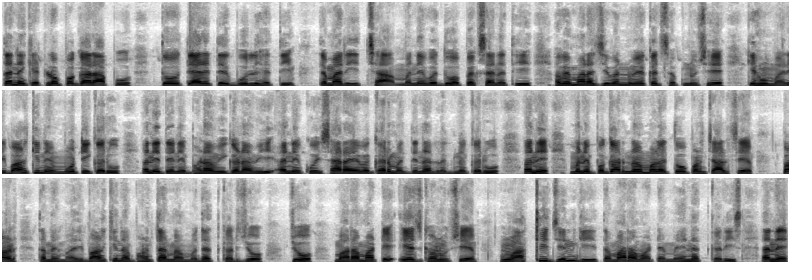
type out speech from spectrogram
તને કેટલો પગાર આપું? તો ત્યારે તે બોલી હતી, તમારી ઈચ્છા, મને વધુ અપેક્ષા નથી. હવે મારા જીવનનું એક જ સપનું છે કે હું મારી બાળકીને મોટી કરું અને તેને ભણાવી, ગણાવી અને કોઈ સારા એવા ઘરમાં તેના લગ્ન કરું. અને મને પગાર ન મળે તો પણ ચાલશે. પણ તમે મારી બાળકીના ભણતરમાં મદદ કરજો. જો મારા માટે એ જ ઘણું છે, હું આખી જિંદગી તમારા માટે મહેનત કરીશ અને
